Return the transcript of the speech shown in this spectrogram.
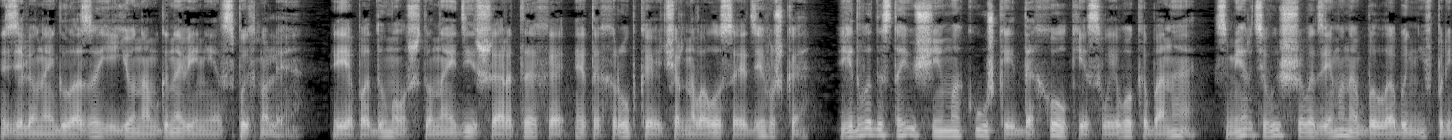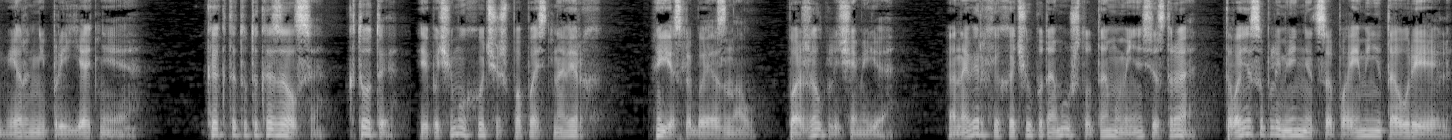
Зеленые глаза ее на мгновение вспыхнули. Я подумал, что найди Шартаха эта хрупкая черноволосая девушка, едва достающая макушкой до холки своего кабана, смерть высшего демона была бы не в пример неприятнее. «Как ты тут оказался? Кто ты? И почему хочешь попасть наверх?» «Если бы я знал». Пожал плечами я. «А наверх я хочу потому, что там у меня сестра, твоя соплеменница по имени Тауриэль.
